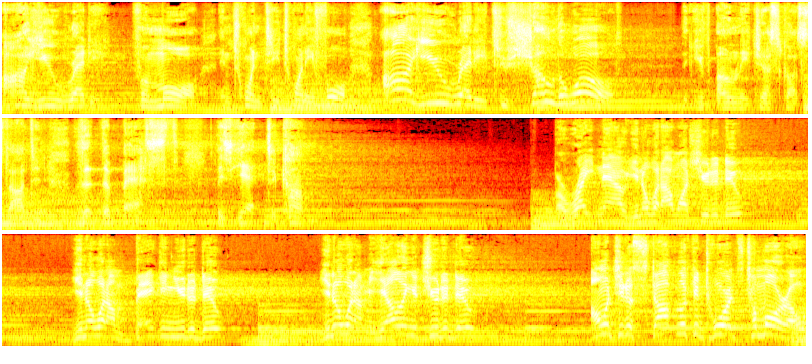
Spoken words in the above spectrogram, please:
Are you ready for more in 2024? Are you ready to show the world that you've only just got started, that the best is yet to come? But right now, you know what I want you to do? You know what I'm begging you to do? You know what I'm yelling at you to do? I want you to stop looking towards tomorrow,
